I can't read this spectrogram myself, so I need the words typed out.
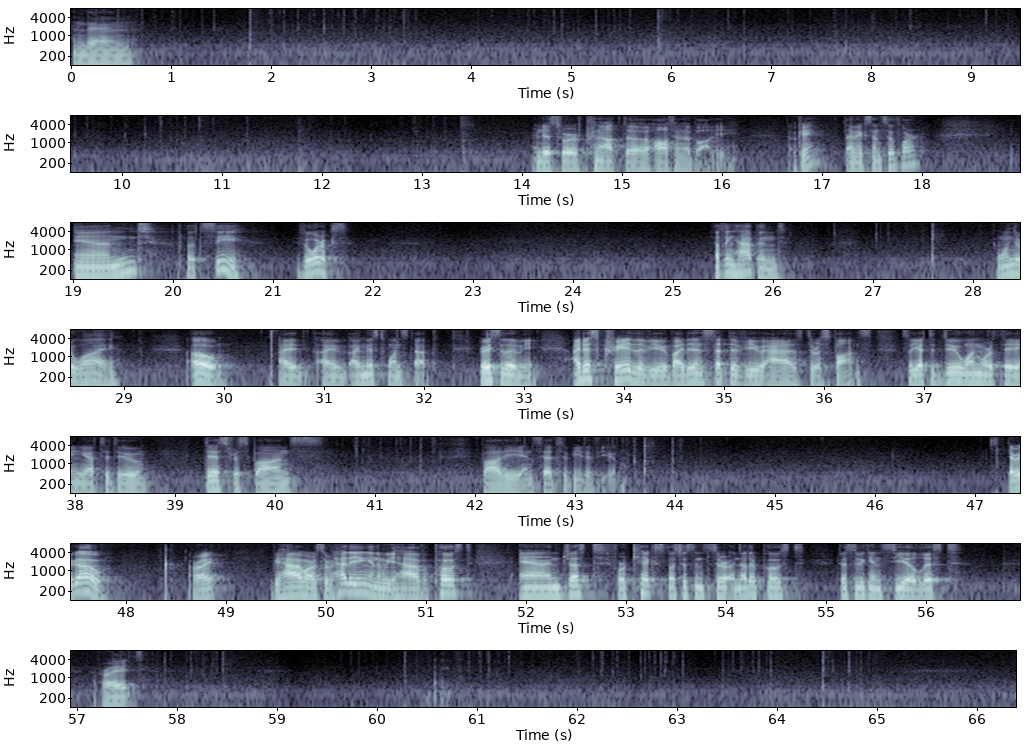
and then and just sort of print out the author and the body. Okay, that makes sense so far? And let's see if it works. Nothing happened. I wonder why. Oh, I, I, I missed one step. Very silly of me. I just created the view, but I didn't set the view as the response. So you have to do one more thing. You have to do this response body and set to be the view. there we go. All right, we have our sort of heading, and then we have a post. And just for kicks, let's just insert another post, just so we can see a list. All right.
